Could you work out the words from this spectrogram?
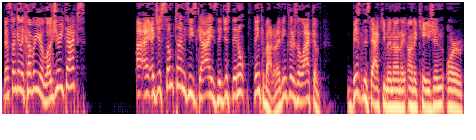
That's not going to cover your luxury tax? I, I just, sometimes these guys, they just, they don't think about it. I think there's a lack of business acumen on, a, on occasion or,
